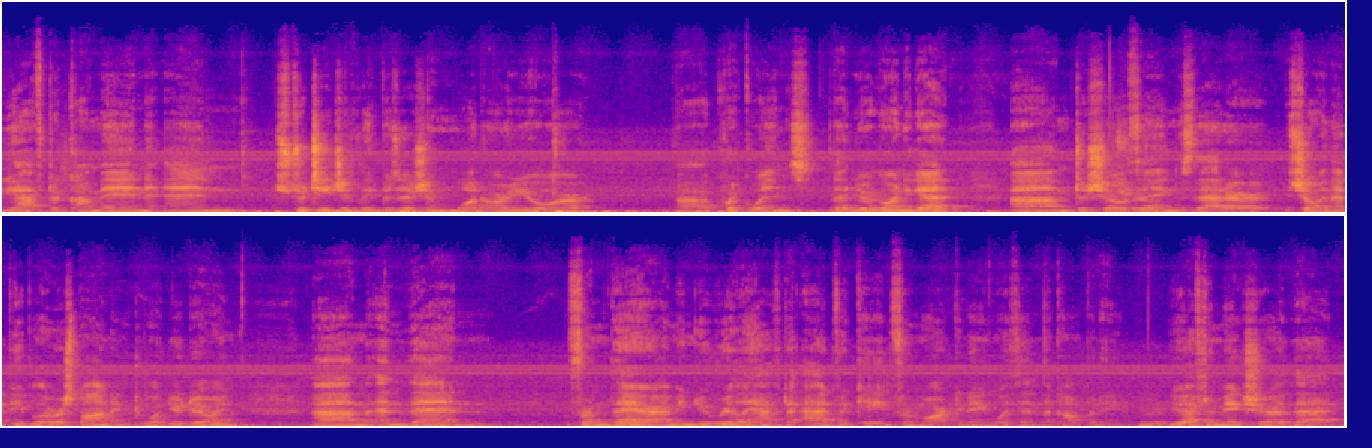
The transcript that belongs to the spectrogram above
you have to come in and strategically position what are your uh, quick wins that you're going to get um, to show things that are showing that people are responding to what you're doing, um, and then from there, I mean, you really have to advocate for marketing within the company. You have to make sure that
